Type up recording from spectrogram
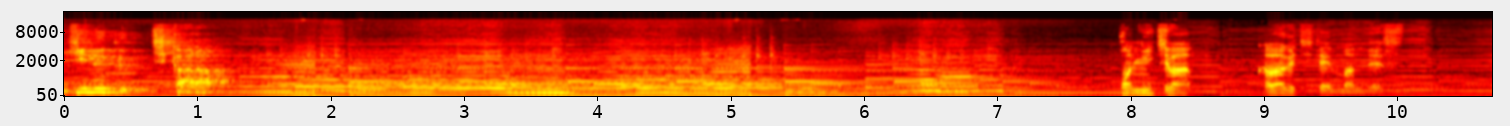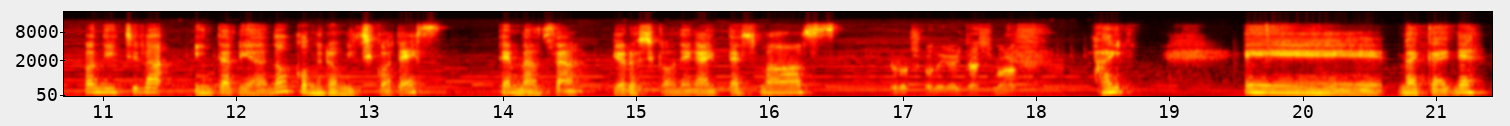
生き抜く力こんにちは川口天満ですこんにちは。インタビュアーの小室美智子です。天満さん、よろしくお願いいたします。よろしくお願いいたしますはい。えー、毎回ね、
